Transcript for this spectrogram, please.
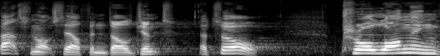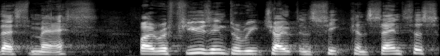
that's not self-indulgent at all. Prolonging this mess by refusing to reach out and seek consensus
